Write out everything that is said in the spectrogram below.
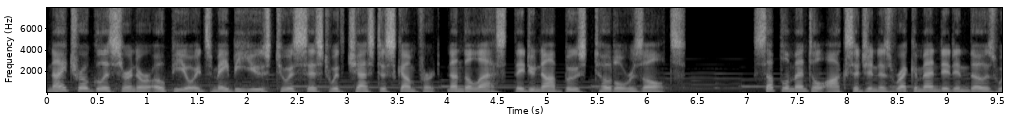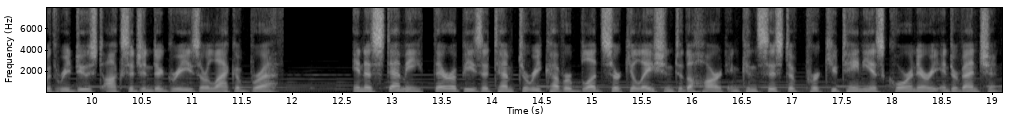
Nitroglycerin or opioids may be used to assist with chest discomfort, nonetheless, they do not boost total results. Supplemental oxygen is recommended in those with reduced oxygen degrees or lack of breath. In a STEMI, therapies attempt to recover blood circulation to the heart and consist of percutaneous coronary intervention.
